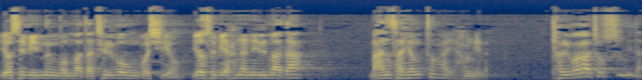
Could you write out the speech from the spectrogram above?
요셉이 있는 곳마다 즐거운 곳이요. 요셉이 하는 일마다 만사 형통하여 합니다. 결과가 좋습니다.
